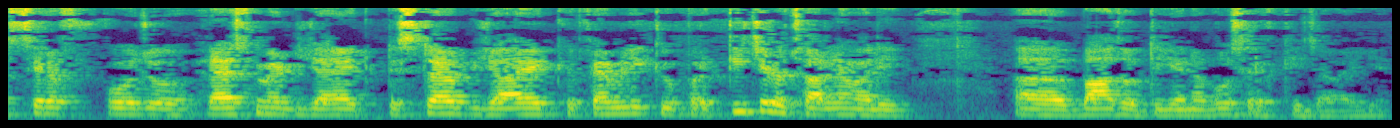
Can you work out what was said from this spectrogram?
सिर्फ़ वो जो हेरासमेंट या एक डिस्टर्ब या एक फैमिली के ऊपर कीचड़ उछालने वाली बात होती है ना, वो सिर्फ़ की जा रही है।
